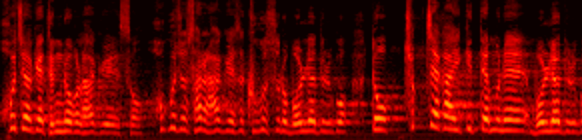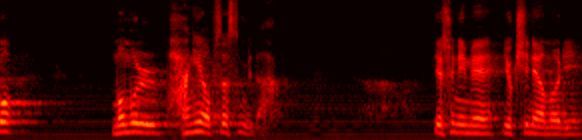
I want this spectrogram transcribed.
호적에 등록을 하기 위해서 허구 조사를 하기 위해서 그곳으로 몰려들고 또 축제가 있기 때문에 몰려들고 머물 방이 없었습니다. 예수님의 육신의 어머니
